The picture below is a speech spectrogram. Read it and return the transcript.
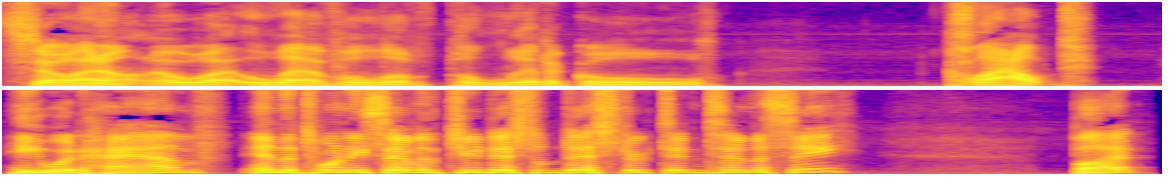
So I don't know what level of political clout he would have in the 27th Judicial District in Tennessee. But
